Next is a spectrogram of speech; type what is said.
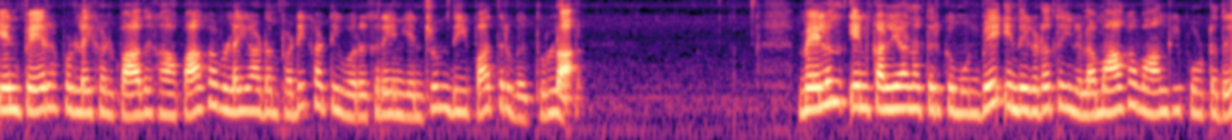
என் பேரப்பிள்ளைகள் பாதுகாப்பாக விளையாடும்படி கட்டி வருகிறேன் என்றும் தீபா தெரிவித்துள்ளார். மேலும் என் கல்யாணத்திற்கு முன்பே இந்த இடத்தை நிலமாக வாங்கி போட்டது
